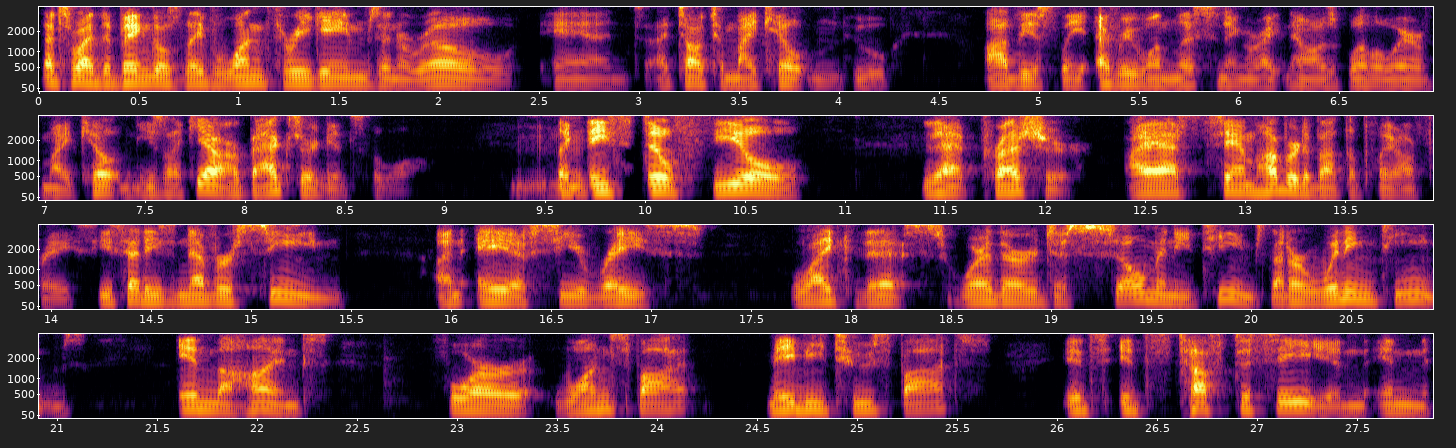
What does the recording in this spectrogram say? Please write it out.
that's why the Bengals they've won three games in a row. And I talked to Mike Hilton, who obviously everyone listening right now is well aware of Mike Hilton. He's like, "Yeah, our backs are against the wall. Mm-hmm. Like they still feel that pressure." I asked Sam Hubbard about the playoff race. He said he's never seen an AFC race like this, where there are just so many teams that are winning teams in the hunt for one spot, maybe two spots. It's it's tough to see, and and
